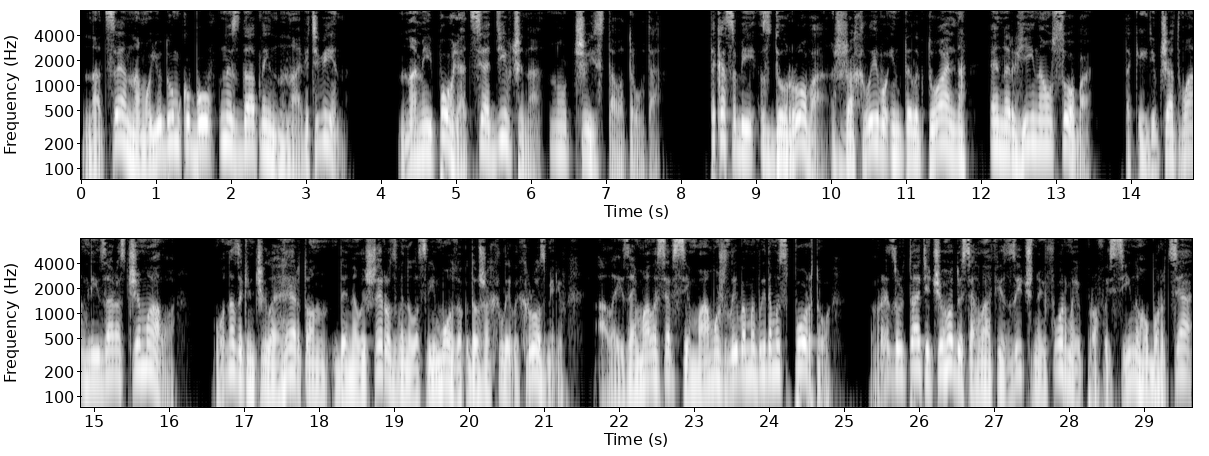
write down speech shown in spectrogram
на це, на мою думку, був нездатний навіть він. На мій погляд, ця дівчина ну чиста отрута, така собі здорова, жахливо інтелектуальна, енергійна особа. Таких дівчат в Англії зараз чимало. Вона закінчила Гертон, де не лише розвинула свій мозок до жахливих розмірів, але й займалася всіма можливими видами спорту, в результаті чого досягла фізичної форми професійного борця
